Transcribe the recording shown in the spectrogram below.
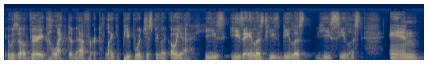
It was a very collective effort. Like people would just be like, "Oh yeah, he's he's A list, he's B list, he's C list." And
